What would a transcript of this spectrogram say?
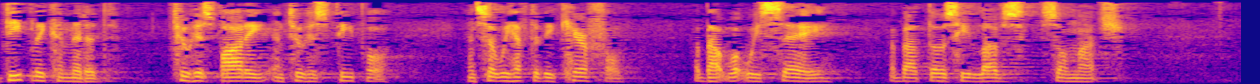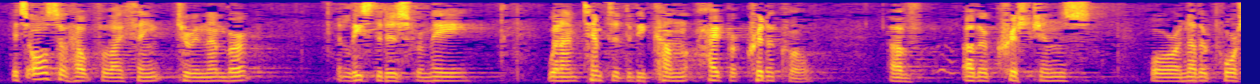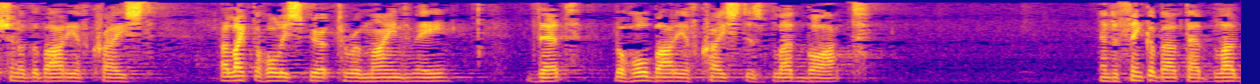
deeply committed to his body and to his people. And so we have to be careful about what we say about those he loves so much. It's also helpful, I think, to remember, at least it is for me, when I'm tempted to become hypercritical of other Christians or another portion of the body of Christ, I like the Holy Spirit to remind me that the whole body of Christ is blood bought. And to think about that blood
